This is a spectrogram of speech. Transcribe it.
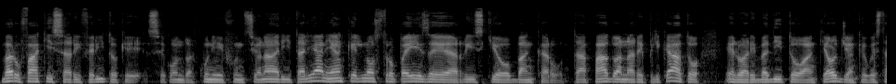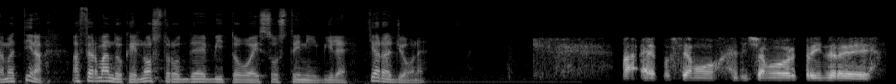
Varoufakis ha riferito che, secondo alcuni funzionari italiani, anche il nostro paese è a rischio bancarotta. Padoan ha replicato, e lo ha ribadito anche oggi, anche questa mattina, affermando che il nostro debito è sostenibile. Chi ha ragione? Ma, eh, possiamo diciamo, riprendere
